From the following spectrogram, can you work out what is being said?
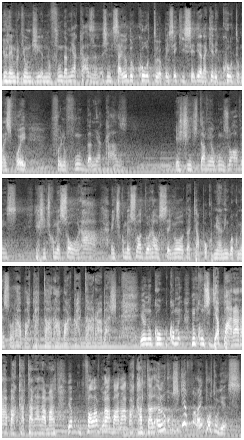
eu lembro que um dia no fundo da minha casa, a gente saiu do culto, eu pensei que seria naquele culto, mas foi foi no fundo da minha casa. E a gente estava em alguns jovens e a gente começou a orar, a gente começou a adorar o Senhor. Daqui a pouco minha língua começou a orar. Eu não, como, não conseguia parar. Eu falava eu não conseguia falar em português.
